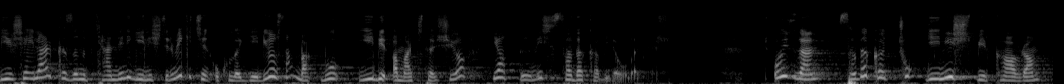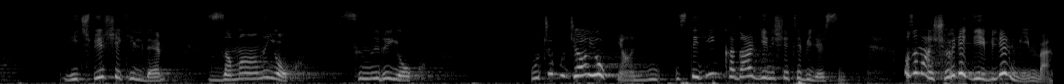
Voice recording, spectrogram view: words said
bir şeyler kazanıp kendini geliştirmek için okula geliyorsan bak bu iyi bir amaç taşıyor. Yaptığın iş sadaka bile olabilir. O yüzden sadaka çok geniş bir kavram. Hiçbir şekilde zamanı yok, sınırı yok. Ucu bucağı yok yani. istediğin kadar genişletebilirsin. O zaman şöyle diyebilir miyim ben?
